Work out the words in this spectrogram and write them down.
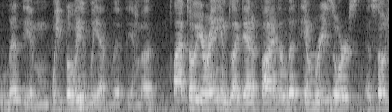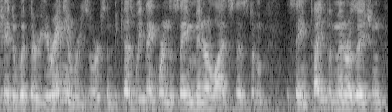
lithium. We believe we have lithium. Uh, Plateau Uranium's identified a lithium resource associated with their uranium resource, and because we think we're in the same mineralized system, the same type of mineralization,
